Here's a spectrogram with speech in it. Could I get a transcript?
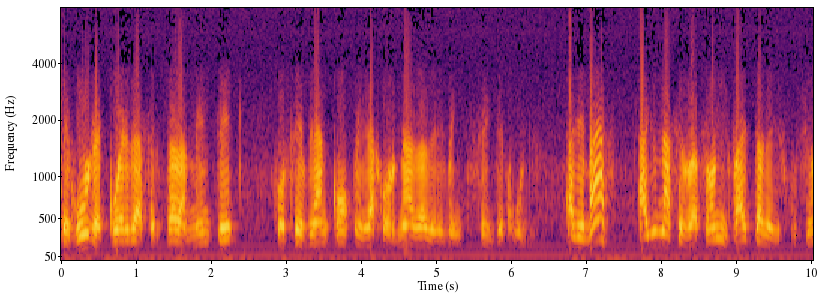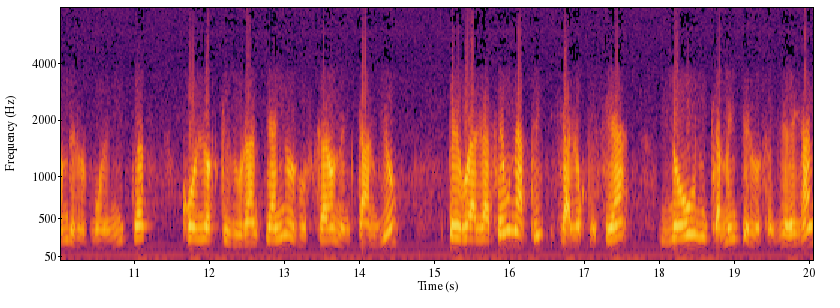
según recuerda acertadamente José Blanco en la jornada del 26 de julio. Además, hay una cerrazón y falta de discusión de los morenistas con los que durante años buscaron el cambio, pero al hacer una crítica a lo que sea, no únicamente los agregan,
